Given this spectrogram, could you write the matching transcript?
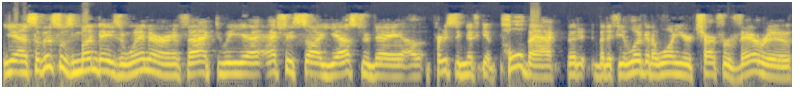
Yeah, so this was Monday's winner, and in fact, we uh, actually saw yesterday a pretty significant pullback. But but if you look at a one-year chart for Veru,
